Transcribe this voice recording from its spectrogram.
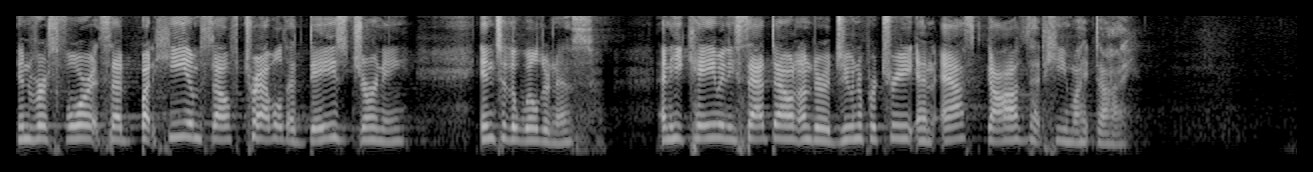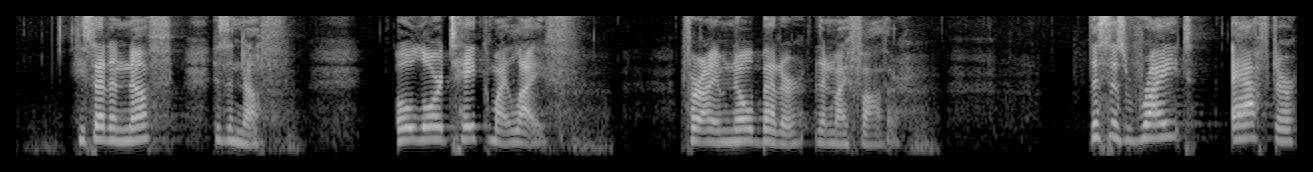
In verse 4, it said, But he himself traveled a day's journey into the wilderness. And he came and he sat down under a juniper tree and asked God that he might die. He said, Enough is enough. O Lord, take my life, for I am no better than my father. This is right after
